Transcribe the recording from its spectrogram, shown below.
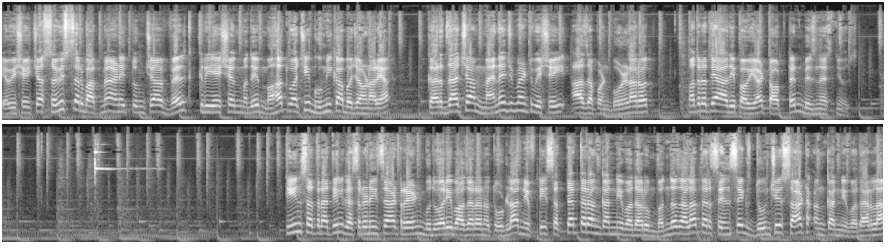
याविषयीच्या सविस्तर बातम्या आणि तुमच्या वेल्थ क्रिएशनमध्ये महत्त्वाची भूमिका बजावणाऱ्या कर्जाच्या मॅनेजमेंटविषयी आज आपण बोलणार आहोत. मात्र त्याआधी पाहूया टॉप टेन बिझनेस न्यूज तीन सत्रातील घसरणीचा ट्रेंड बुधवारी बाजारानं तोडला. निफ्टी सत्याहत्तर अंकांनी वधारून बंद झाला तर सेन्सेक्स दोनशे साठ अंकांनी वधारला.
